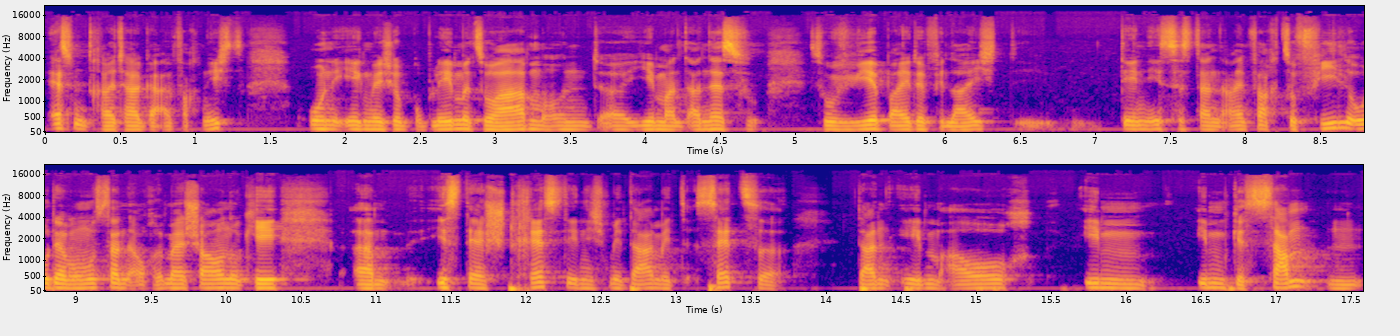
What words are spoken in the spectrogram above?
essen drei Tage einfach nichts, ohne irgendwelche Probleme zu haben. Und äh, jemand anders, so wie wir beide vielleicht, denen ist es dann einfach zu viel. Oder man muss dann auch immer schauen, okay, ähm, ist der Stress, den ich mir damit setze, dann eben auch im, im Gesamten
